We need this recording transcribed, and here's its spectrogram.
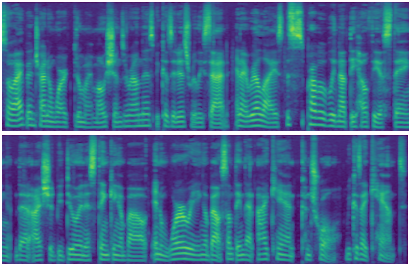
So I've been trying to work through my emotions around this because it is really sad. And I realize this is probably not the healthiest thing that I should be doing is thinking about and worrying about something that I can't control because I can't.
